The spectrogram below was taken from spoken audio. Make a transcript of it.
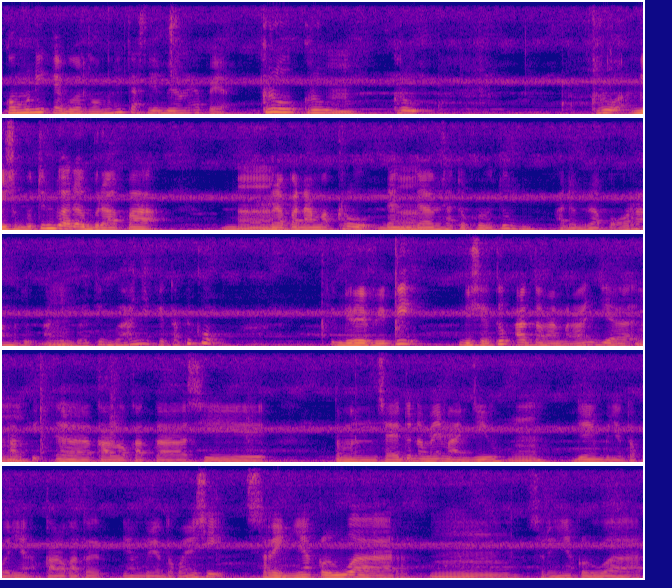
komunitas eh bukan komunitas dia bilangnya apa ya kru kru Mm. kru kru disebutin tuh ada berapa Ah. berapa nama kru dan Ah. dalam satu kru itu ada berapa orang tuh ah, ya Hmm. berarti banyak ya tapi kok graffiti di situ anteng-anteng aja Hmm. tapi eh, kalau kata si temen saya itu namanya Manjiu Mm. dia yang punya tokonya kalau kata yang punya tokonya sih seringnya keluar. Mm. seringnya keluar.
